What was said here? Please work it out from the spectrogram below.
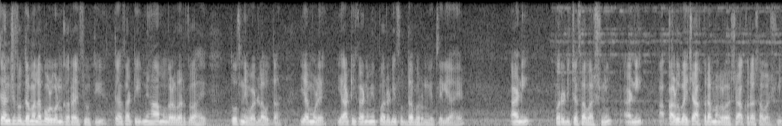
त्यांचीसुद्धा मला बोळवण करायची होती. त्यासाठी मी हा मंगळवार जो आहे तोच निवडला होता. यामुळे या ठिकाणी मी परडीसुद्धा भरून घेतलेली आहे. आणि परडीच्या सवाशणी आणि काळूबाईच्या अकरा मंगळवारच्या अकरा सवाशणी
